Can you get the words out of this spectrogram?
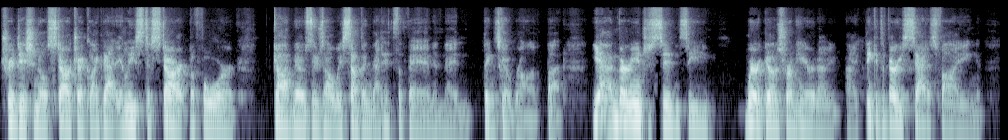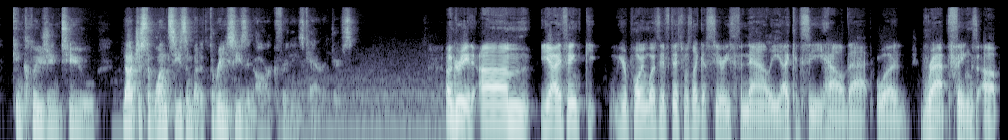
traditional Star Trek like that, at least to start before God knows there's always something that hits the fan and then things go wrong. But yeah, I'm very interested in see where it goes from here. And I, I think it's a very satisfying conclusion to not just a one season, but a three season arc for these characters. Agreed. Um, yeah, I think your point was if this was like a series finale, I could see how that would wrap things up.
